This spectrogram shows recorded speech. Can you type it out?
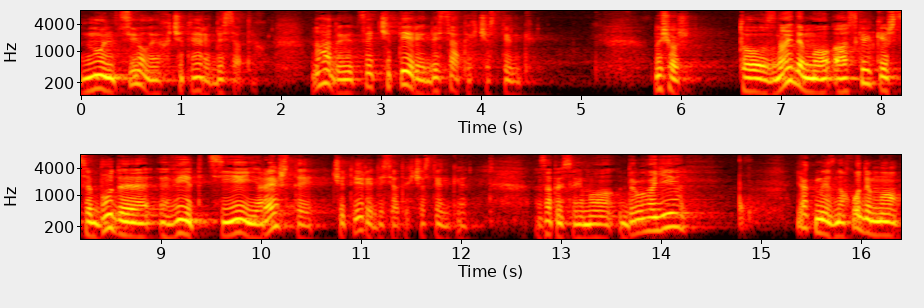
0,4. Нагадую, це 4 десятих частинки. Ну що ж, то знайдемо, а скільки ж це буде від цієї решти 4 десятих частинки. Записуємо друга дія. Як ми знаходимо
